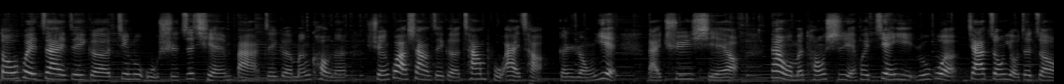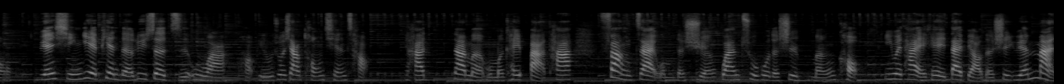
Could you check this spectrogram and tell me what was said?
都会在这个进入午时之前，把这个门口呢悬挂上这个菖蒲艾草跟榕叶来驱邪哦。那我们同时也会建议，如果家中有这种圆形叶片的绿色植物啊，好，比如说像铜钱草，它，那么我们可以把它。放在我们的玄关处或者是门口，因为它也可以代表的是圆满。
